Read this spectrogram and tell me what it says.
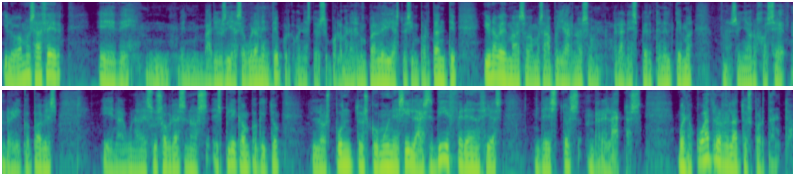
Y lo vamos a hacer eh, de, mm, en varios días seguramente, porque bueno, esto es por lo menos en un par de días, esto es importante. Y una vez más vamos a apoyarnos un gran experto en el tema, un señor José Rico Paves, y en alguna de sus obras nos explica un poquito los puntos comunes y las diferencias de estos relatos. Bueno, cuatro relatos, por tanto.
